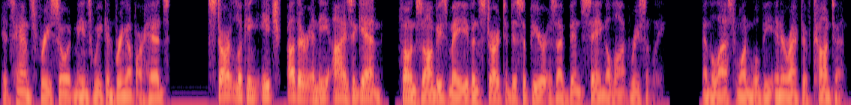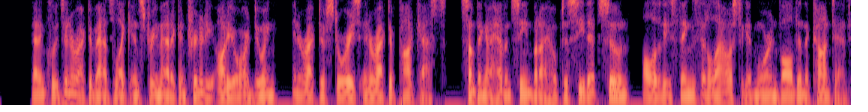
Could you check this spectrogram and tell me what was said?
It's hands free, so it means we can bring up our heads, Start looking each other in the eyes again. Phone zombies may even start to disappear, as I've been saying a lot recently. And the last one will be interactive content. That includes interactive ads like InStreamatic and Trinity Audio are doing, interactive stories, interactive podcasts, something I haven't seen but I hope to see that soon. All of these things that allow us to get more involved in the content,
